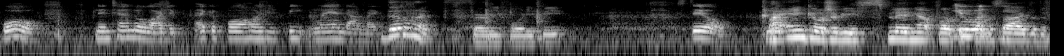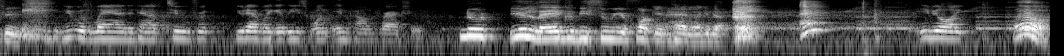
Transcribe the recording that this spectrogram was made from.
Whoa, Nintendo logic. I could fall 100 feet and land on my. They're only like 30, 40 feet. Still, My ankle should be splitting up fucking You from the sides of the feet. you would land and have two. For, you'd have like at least one compound fracture. Dude, your leg would be through your fucking head. Like, you'd be like, eh? You'd be like, Well,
